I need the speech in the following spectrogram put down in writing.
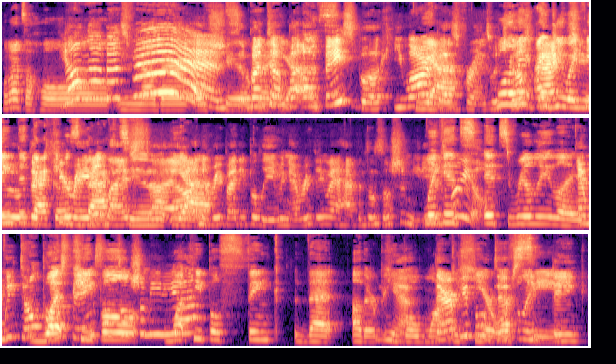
Well, that's a whole y'all not best friends. issue. but But, to- but on. Facebook, you are Yeah. best friends, which Well, goes I back do. I think that the that goes curated back to- yeah. and everybody believing everything that happens on social media like is it's real. it's really like and we don't what people on social media. what people think that other people Yeah, want there are to people hear or definitely see. think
